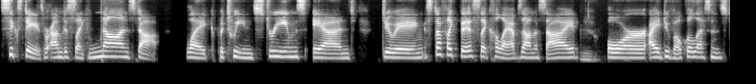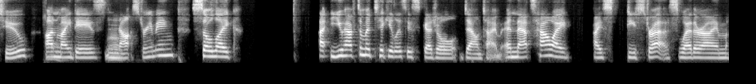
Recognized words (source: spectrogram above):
six days where I'm just like nonstop, like between streams and doing stuff like this, like collabs on the side, Mm. or I do vocal lessons too on Oh, my days not streaming. So, like, I, you have to meticulously schedule downtime, and that's how I I de stress. Whether I'm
